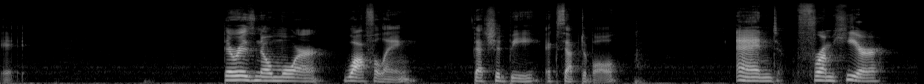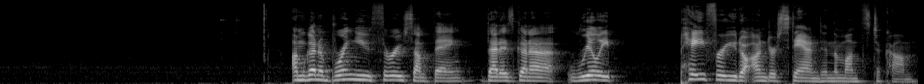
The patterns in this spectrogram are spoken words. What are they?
It, there is no more waffling that should be acceptable. And from here, I'm going to bring you through something that is going to really pay for you to understand in the months to come.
